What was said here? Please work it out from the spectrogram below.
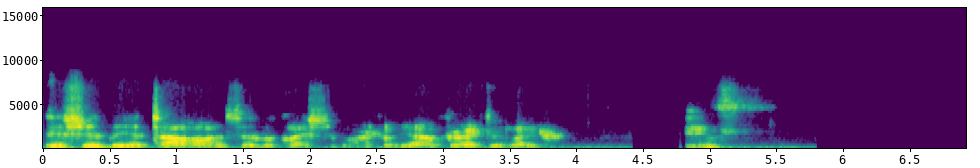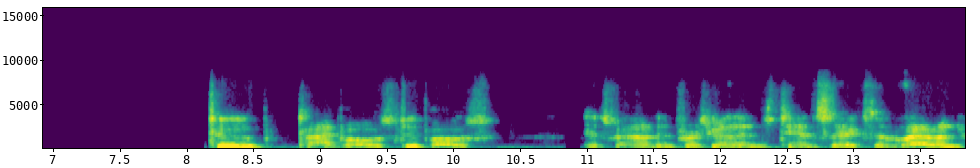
This should be a tau instead of a question mark. Oh, okay, I'll correct it later. Two typos, tupos, is found in 1 Corinthians 10, 6, and 11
